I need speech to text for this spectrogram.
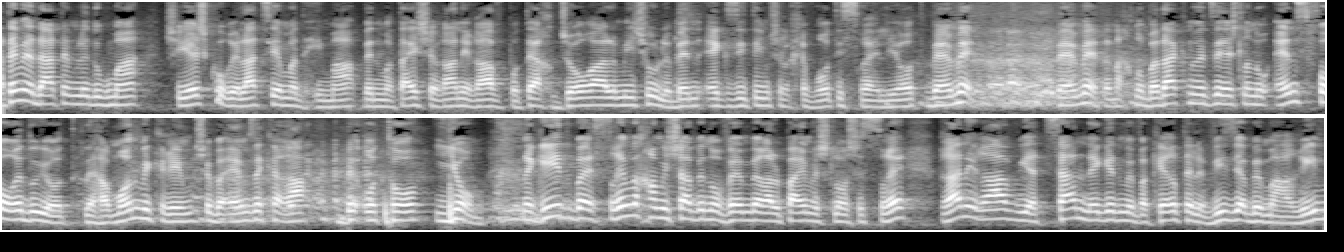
אתם ידעתם, לדוגמה, שיש קורלציה מדהימה בין מתי שרני רהב פותח ג'ורה על מישהו לבין אקזיטים של חברות ישראליות? באמת, באמת, אנחנו בדקנו את זה, יש לנו אין ספור עדויות להמון מקרים שבהם זה קרה באותו יום. נגיד, ב-25 בנובמבר 2013, רני רהב יצא נגד מבקר טלוויזיה במעריב,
